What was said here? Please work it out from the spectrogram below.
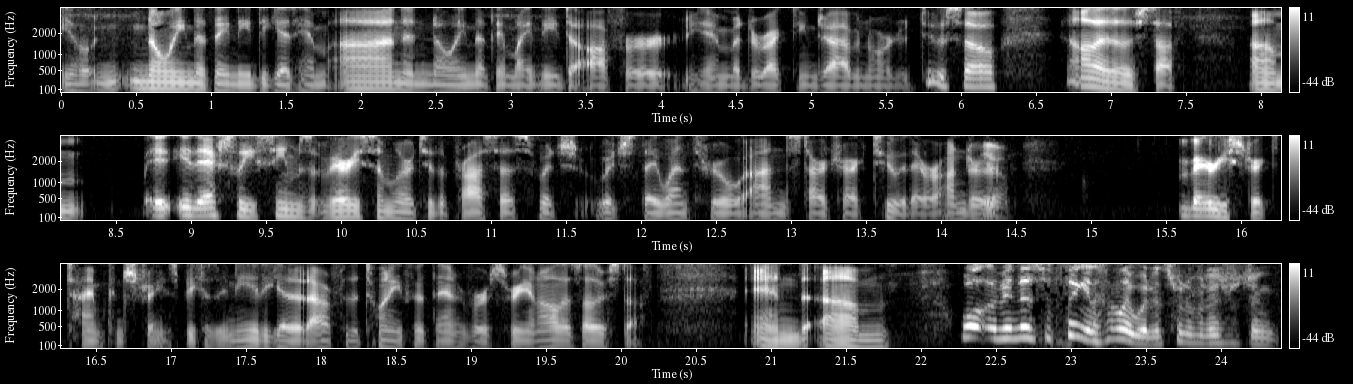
you know knowing that they need to get him on and knowing that they might need to offer him a directing job in order to do so and all that other stuff. Um, it, it actually seems very similar to the process which which they went through on Star Trek Two. They were under Yeah. very strict time constraints because they needed to get it out for the 25th anniversary and all this other stuff. And um, Well, I mean, there's a thing in Hollywood. It's sort of an interesting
